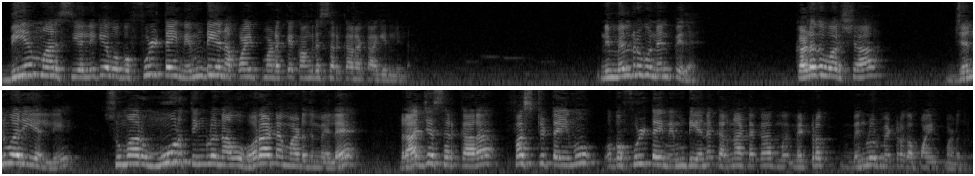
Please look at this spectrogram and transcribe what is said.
ಬಿ ಎಂ ಆರ್ ಸಿ ಒಬ್ಬ ಫುಲ್ ಟೈಮ್ ಎಂ ಡಿ ಅನ್ನು ಅಪಾಯಿಂಟ್ ಮಾಡೋಕ್ಕೆ ಕಾಂಗ್ರೆಸ್ ಸರ್ಕಾರಕ್ಕಾಗಿರ್ಲಿಲ್ಲ. ನಿಮ್ಮೆಲ್ರಿಗೂ ನೆನಪಿದೆ. ಕಳೆದ ವರ್ಷ ಜನವರಿಯಲ್ಲಿ ಸುಮಾರು ಮೂರು ತಿಂಗಳು ನಾವು ಹೋರಾಟ ಮಾಡಿದ ಮೇಲೆ ರಾಜ್ಯ ಸರ್ಕಾರ ಫಸ್ಟ್ ಟೈಮು ಒಬ್ಬ ಫುಲ್ ಟೈಮ್ ಎಂ ಡಿ ಅನ್ನ ಕರ್ನಾಟಕ ಮೆಟ್ರೋ ಬೆಂಗಳೂರು ಮೆಟ್ರೋಗೆ ಅಪಾಯಿಂಟ್ ಮಾಡಿದ್ರು.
